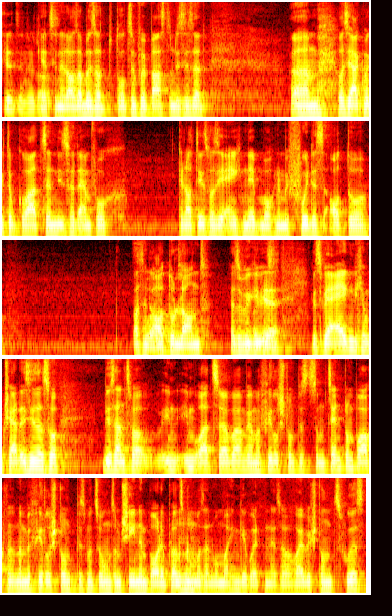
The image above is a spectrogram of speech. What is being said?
geht sich nicht, geht aus. nicht aus. Aber es hat trotzdem voll passt und es ist halt, ähm, was ich auch gemerkt habe, Kroatien ist halt einfach genau das, was ich eigentlich nicht mache, nämlich voll das Auto, was ein Autoland. Also wirklich, okay. es, wäre eigentlich am gescheiter. Es ist ja so, wir sind zwar in, im Ort selber, wir haben eine Viertelstunde bis zum Zentrum braucht und dann eine Viertelstunde, bis wir zu unserem schönen Badeplatz mhm. gekommen sind, wo wir hingehen Also eine halbe Stunde zu Fuß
